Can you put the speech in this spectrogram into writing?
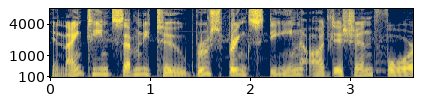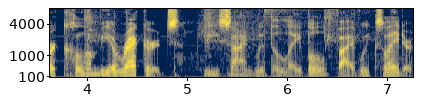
In 1972, Bruce Springsteen auditioned for Columbia Records. He signed with the label five weeks later.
